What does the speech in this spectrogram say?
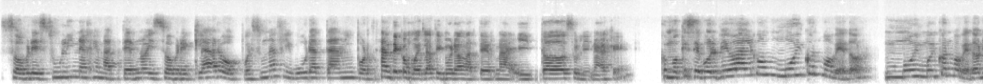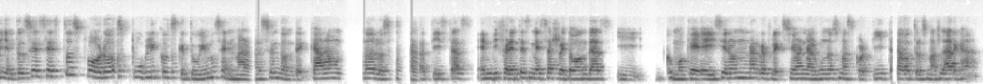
sobre su linaje materno y sobre, claro, pues una figura tan importante como es la figura materna y todo su linaje, como que se volvió algo muy conmovedor, muy, muy conmovedor. Y entonces estos foros públicos que tuvimos en marzo, en donde cada uno de los artistas en diferentes mesas redondas y como que hicieron una reflexión, algunos más cortita, otros más larga,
